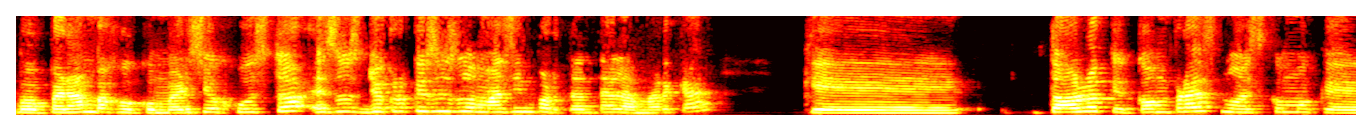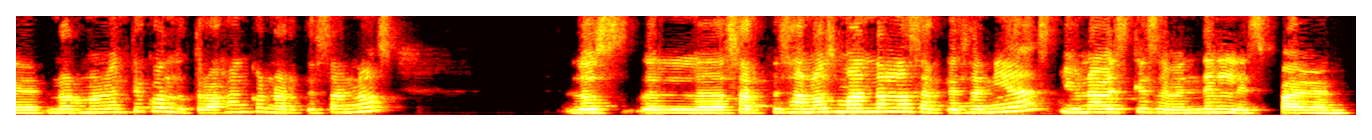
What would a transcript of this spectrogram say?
operan bajo comercio justo. Eso, yo creo que eso es lo más importante de la marca, que todo lo que compras no es como que normalmente cuando trabajan con artesanos, los, los artesanos mandan las artesanías y una vez que se venden les pagan.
